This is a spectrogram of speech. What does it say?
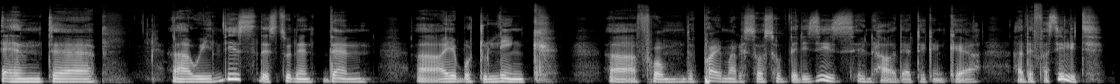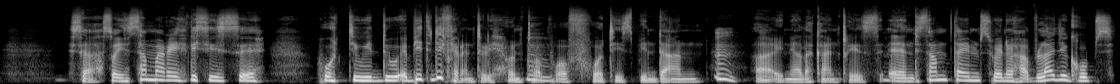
And uh, uh, with this, the student then uh, are able to link uh, from the primary source of the disease and how they're taken care at the facility. So, so in summary, this is uh, what we do a bit differently on top of what is being done uh, in other countries. And sometimes when you have larger groups,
